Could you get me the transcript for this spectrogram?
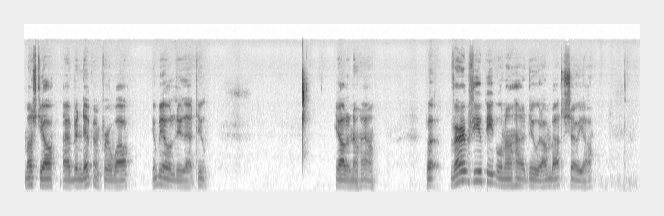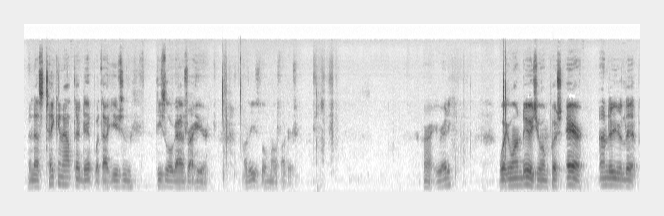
Most y'all have been dipping for a while. You'll be able to do that too. You ought to know how. But Very few people know how to do what I'm about to show y'all. And that's taking out their dip without using these little guys right here. Or these little motherfuckers. Alright, you ready? What you want to do is you want to push air under your lip.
